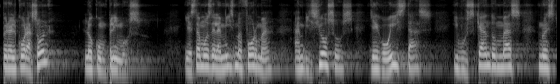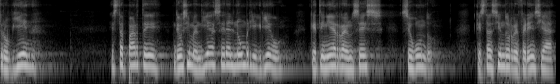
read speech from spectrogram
pero el corazón lo cumplimos. Y estamos de la misma forma ambiciosos y egoístas y buscando más nuestro bien. Esta parte de Osimandías era el nombre griego que tenía Ramsés II, que está haciendo referencia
